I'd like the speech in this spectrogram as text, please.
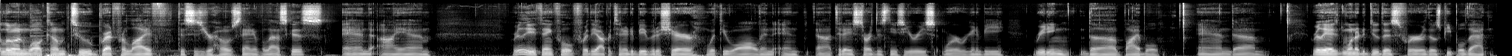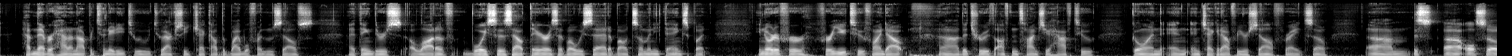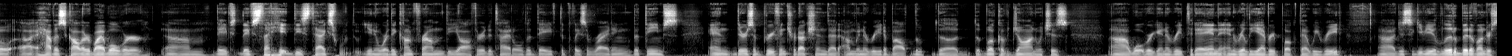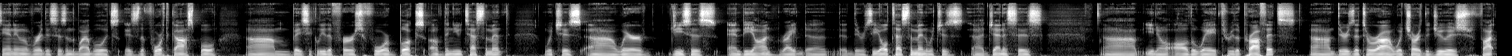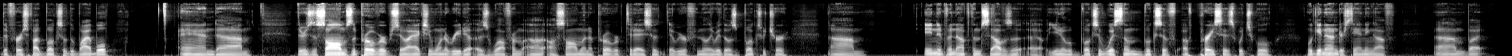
Hello and welcome to Bread for Life. This is your host, Daniel Velasquez, and I am really thankful for the opportunity to be able to share with you all and, and uh, today start this new series where we're going to be reading the Bible. And um, really, I wanted to do this for those people that have never had an opportunity to, to actually check out the Bible for themselves. I think there's a lot of voices out there, as I've always said, about so many things, but in order for, for you to find out uh, the truth, oftentimes you have to go in and, and check it out for yourself, right? So, um, this uh, also uh, I have a scholar Bible where um, they've they've studied these texts, you know, where they come from, the author, the title, the date, the place of writing, the themes, and there's a brief introduction that I'm going to read about the, the the book of John, which is uh, what we're going to read today, and and really every book that we read. Uh, just to give you a little bit of understanding of where this is in the Bible, it's, it's the fourth gospel, um, basically the first four books of the New Testament, which is uh, where Jesus and beyond, right? Uh, there's the Old Testament, which is uh, Genesis, uh, you know, all the way through the prophets. Uh, there's the Torah, which are the Jewish, five, the first five books of the Bible. And um, there's the Psalms, the Proverbs. So I actually want to read as well from a, a Psalm and a Proverb today, so that we were familiar with those books, which are um, in and of themselves, uh, uh, you know, books of wisdom, books of, of praises, which we'll we'll get an understanding of. Um, but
